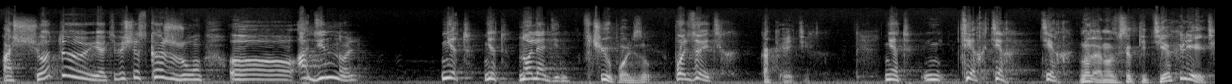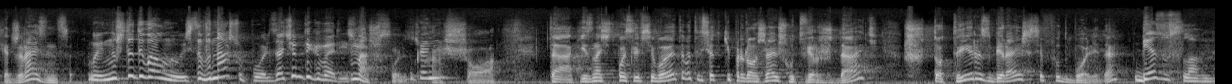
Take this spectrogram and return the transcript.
А счет, э, я тебе сейчас скажу, э, 1-0. Нет, нет, 0-1. В чью пользу? В пользу этих. Как этих? Нет, тех, тех, тех. Ну да, но все-таки тех или этих, это же разница. Ой, ну что ты волнуешься? В нашу пользу. О чем ты говоришь? В нашу пользу. Ну, конечно. Хорошо. Так, и значит, после всего этого ты все-таки продолжаешь утверждать, что ты разбираешься в футболе, да? Безусловно.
